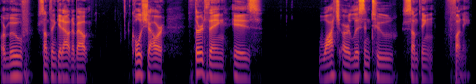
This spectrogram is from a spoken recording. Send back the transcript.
or move something, get out and about, cold shower. Third thing is watch or listen to something funny.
